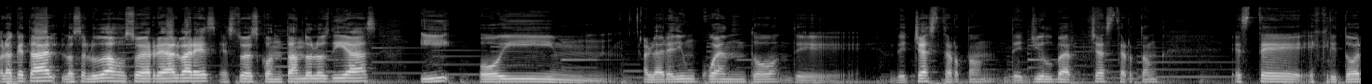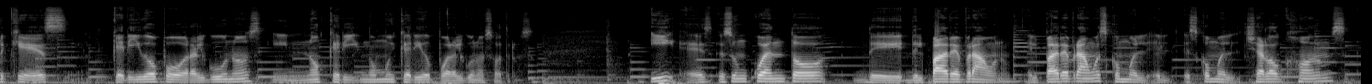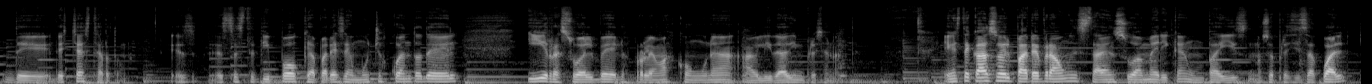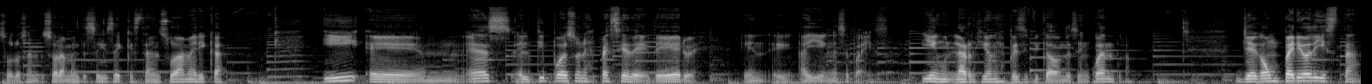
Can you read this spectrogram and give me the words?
Hola, ¿qué tal? Los saluda Josué R. Álvarez, esto es Contando los Días y hoy mm, hablaré de un cuento de, de Chesterton, de Gilbert Chesterton, este escritor que es querido por algunos y no, muy querido por algunos otros. Y es, un cuento del padre Brown. El padre Brown es como el, es como el Sherlock Holmes de, Chesterton. Es, este tipo que aparece en muchos cuentos de él y resuelve los problemas con una habilidad impresionante. En este caso, el padre Brown está en Sudamérica, en un país, no se precisa cuál, solo, solamente se dice que está en Sudamérica. Y eh, es, el tipo es una especie de, héroe ahí en ese país. Y en la región específica donde se encuentra. Llega un periodista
